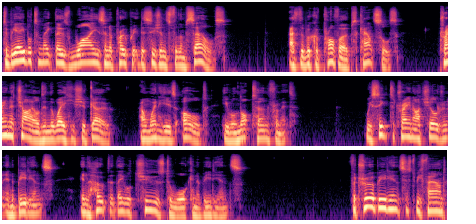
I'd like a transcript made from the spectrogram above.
to be able to make those wise and appropriate decisions for themselves. As the book of Proverbs counsels, train a child in the way he should go, and when he is old, he will not turn from it. We seek to train our children in obedience in the hope that they will choose to walk in obedience. For true obedience is to be found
